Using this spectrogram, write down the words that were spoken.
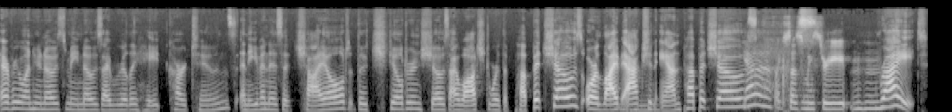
everyone who knows me knows I really hate cartoons. And even as a child, the children's shows I watched were the puppet shows or live action and puppet shows. Yeah, like Sesame Street. hmm Right.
